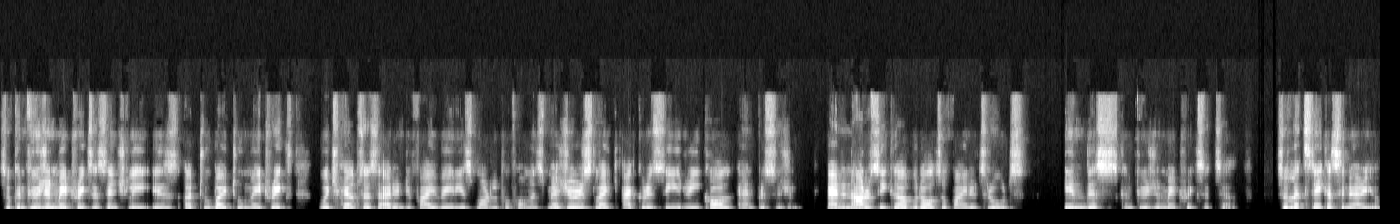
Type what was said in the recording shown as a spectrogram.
So confusion matrix essentially is a two by two matrix, which helps us identify various model performance measures like accuracy, recall, and precision. And an ROC curve would also find its roots in this confusion matrix itself. So let's take a scenario.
